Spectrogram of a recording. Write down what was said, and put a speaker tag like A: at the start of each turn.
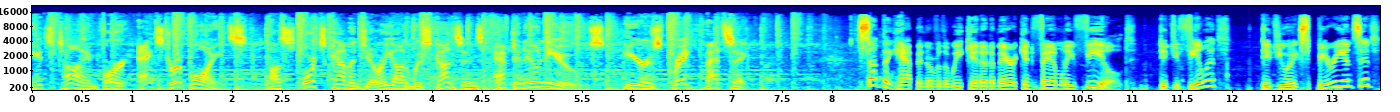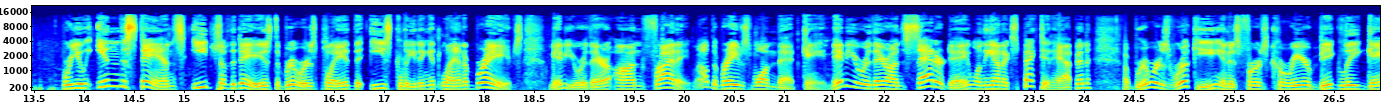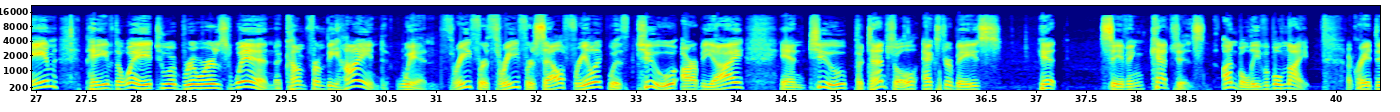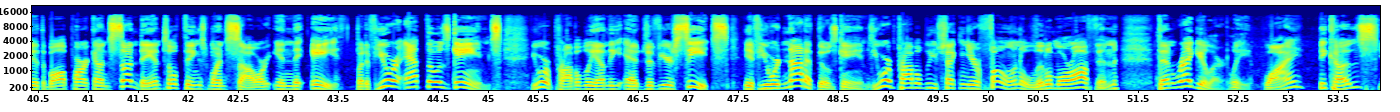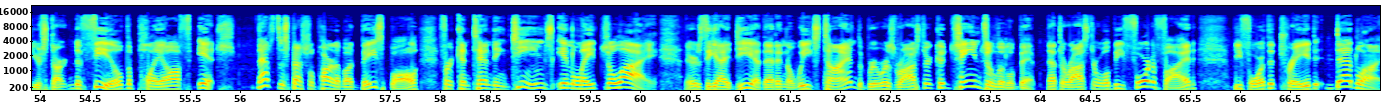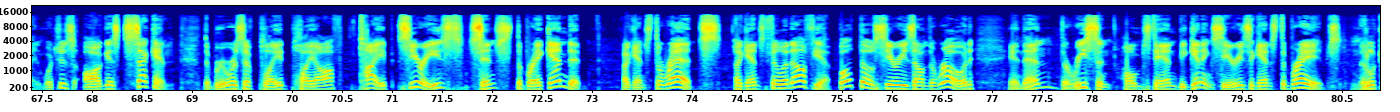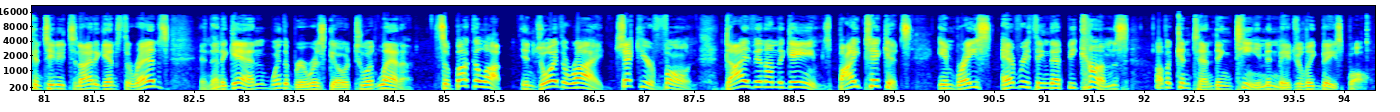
A: It's time for Extra Points, a sports commentary on Wisconsin's afternoon news. Here's Greg Matzek.
B: Something happened over the weekend at American Family Field. Did you feel it? Did you experience it? Were you in the stands each of the days the Brewers played the East leading Atlanta Braves? Maybe you were there on Friday. Well, the Braves won that game. Maybe you were there on Saturday when the unexpected happened. A Brewers rookie in his first career big league game paved the way to a Brewers win, a come from behind win. Three for three for Sal Frelick with two RBI and two potential extra base hit saving catches. Unbelievable night. A great day at the ballpark on Sunday until things went sour in the eighth. But if you were at those games, you were probably on the edge of your seats. If you were not at those games, you were probably checking your phone a little more often than regularly. Why? Because you're starting to feel the playoff itch. That's the special part about baseball for contending teams in late July. There's the idea that in a week's time, the Brewers roster could change a little bit, that the roster will be fortified before the trade deadline, which is August 2nd. The Brewers have played playoff type series since the break ended against the Reds, against Philadelphia, both those series on the road, and then the recent homestand beginning series against the Braves. It'll continue tonight against the Reds, and then again when the Brewers go to Atlanta. So buckle up, enjoy the ride, check your phone, dive in on the games, buy tickets, embrace everything that becomes of a contending team in Major League Baseball.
